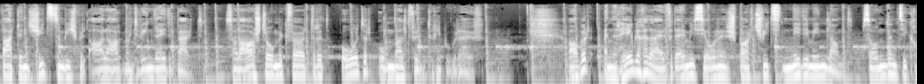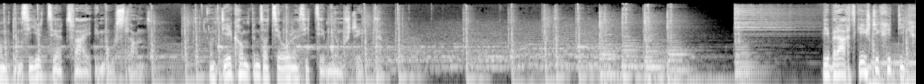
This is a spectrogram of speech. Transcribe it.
werden in der Schweiz zum Beispiel Anlagen mit Windrädern gebaut, Solarstrom gefördert oder umweltfreundliche Bauernhöfe. Aber ein erheblicher Teil der Emissionen spart die Schweiz nicht im Inland, sondern sie kompensiert CO2 im Ausland. Und diese Kompensationen sind ziemlich umstritten. Wie berechtigt ist die Kritik?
